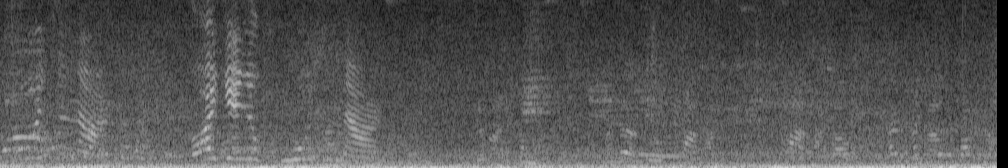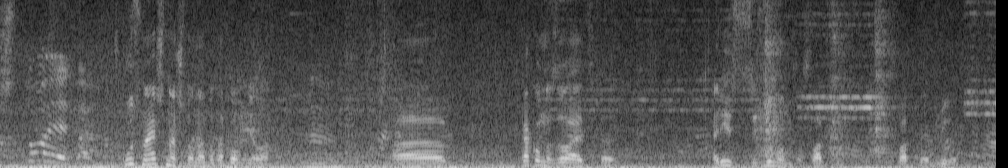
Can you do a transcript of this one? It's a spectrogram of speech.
Вкусно. Очень вкусно. Что это? Вкус знаешь, на что нап- напомнило? А, как он называется-то? Рис с изюмом-то сладкий. Сладкое блюдо. Ну,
